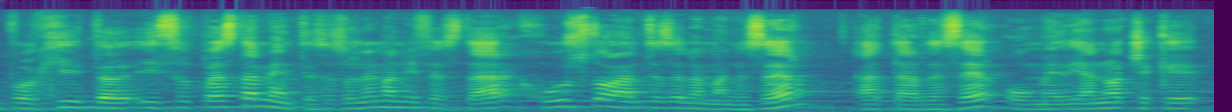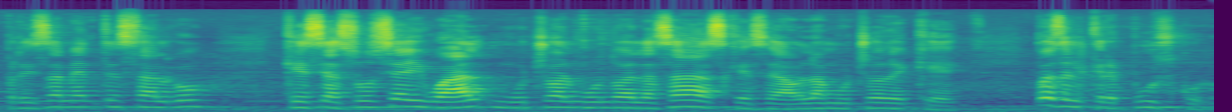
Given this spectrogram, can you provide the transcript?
Un poquito. Y supuestamente se suele manifestar justo antes del amanecer, atardecer o medianoche, que precisamente es algo que se asocia igual mucho al mundo de las hadas, que se habla mucho de que, pues, el crepúsculo.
